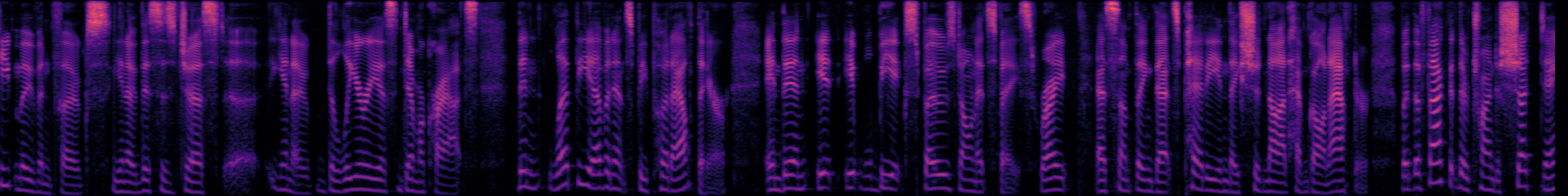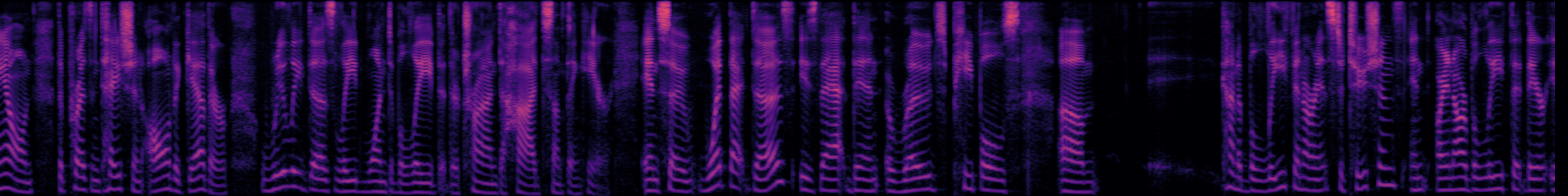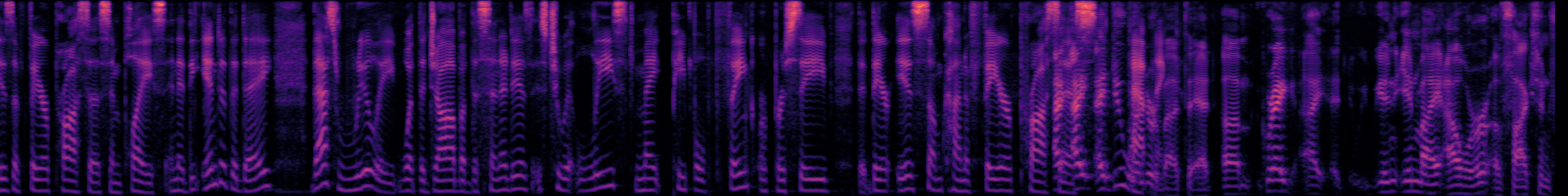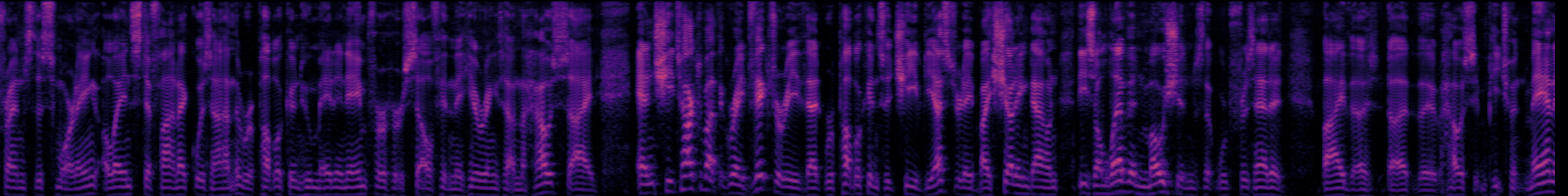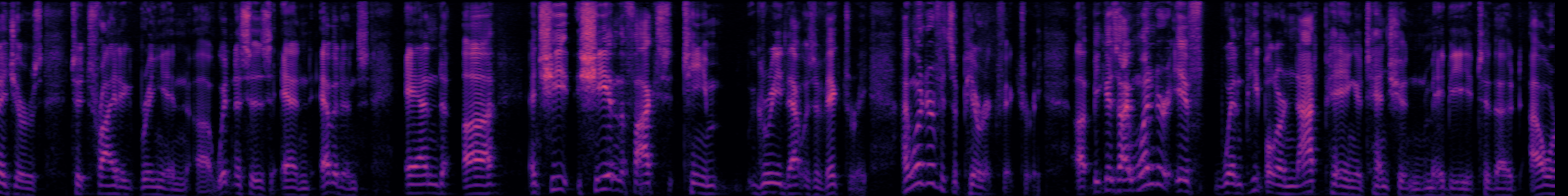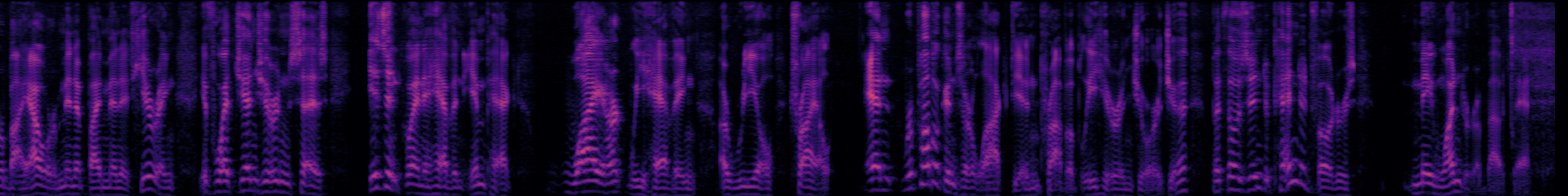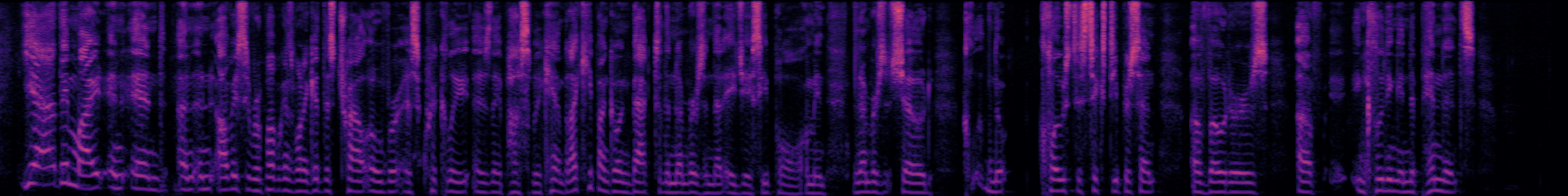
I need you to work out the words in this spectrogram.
keep moving, folks. You know, this is just, uh, you know, delirious Democrats. Then let the evidence be put out there, and then it, it will be exposed on its face, right, as something that's petty and they should not have gone after. But the fact that they're trying to shut down the presentation altogether really does lead one to believe that they're trying to hide something here. And so what that does is that then erodes people's um, kind of belief in our institutions and in our belief that there is a fair process in place. And at the end of the day, that's really what the job of the Senate is, is to at least make people think or perceive that there is some kind of fair process. I, I, I do wonder happening. about that. Um, Greg, I, in, in my hour of Fox and Friends this morning, Elaine Stefanik was on, the Republican who made a name for herself in the hearings on the House side. And she talked about the great victory that Republicans achieved yesterday by shutting down these 11 motions that were presented by the, uh, the House impeachment managers to try to bring in uh, witnesses and evidence. And, uh, and she, she and the Fox team agreed that was a victory. I wonder if it's a Pyrrhic victory, uh, because I wonder if when people are not paying attention, maybe to the hour by hour, minute by minute hearing, if what Jen Jordan says isn't going to have an impact, why aren't we having a real trial? And Republicans are locked in probably here in Georgia, but those independent voters may wonder about that. Yeah, they might, and, and and obviously Republicans want to get this trial over as quickly as they possibly can. But I keep on going back to the numbers in that AJC poll. I mean, the numbers that showed cl- no, close to sixty percent of voters, uh, including independents,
